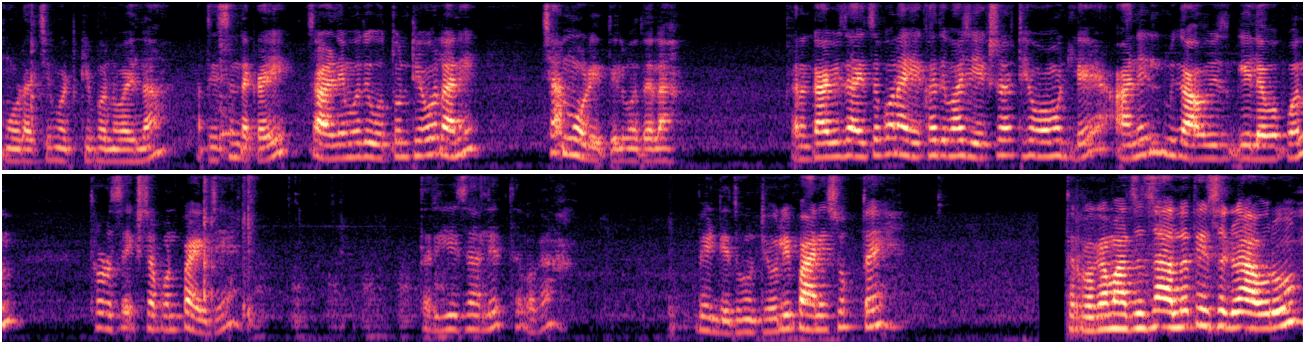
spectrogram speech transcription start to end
मोडाची मटकी बनवायला. आता ही संध्याकाळी चाळणीमध्ये ओतून ठेवल आणि छान मोड येतील मग त्याला. कारण गावी जायचं पण आहे. एखादी भाजी एक्स्ट्रा ठेवा म्हटले. आणेल मी गावी गेल्यावर पण. थोडंसं एक्स्ट्रा पण पाहिजे. तर हे झालेत बघा. भेंडी धुवून ठेवली. पाणी सुकतंय. तर बघा माझं झालं ते सगळं आवरून.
